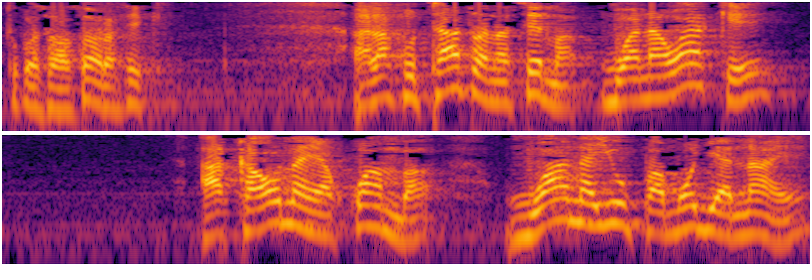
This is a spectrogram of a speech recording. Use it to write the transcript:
Tuko sawasawa rafiki? Alafu tatu anasema bwana wake akaona ya kwamba bwana yu pamoja naye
